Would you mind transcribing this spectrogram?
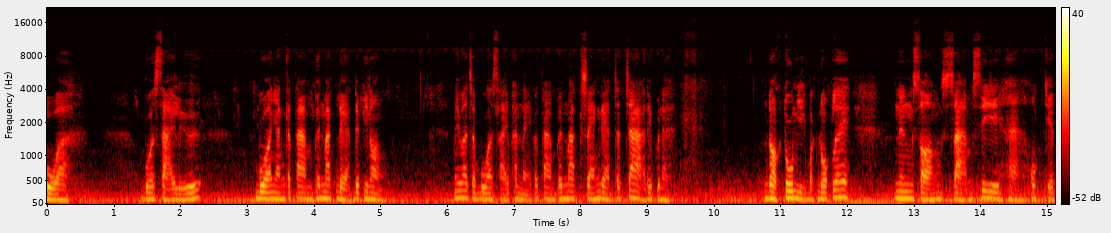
บัว บัวสายหรือ บัวยังก็ตามเพิ่อนมักแดดเด้พี่น้อง ไม่ว่าจะบัวสายพันธุ์ไหนก็ตามเพิ่อนมักแสงแดดจ้าได้อพุ่นะดอกตูมอีกบักดกเลยหนึ่งสองสามสี่ห้าหกเจ็ด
